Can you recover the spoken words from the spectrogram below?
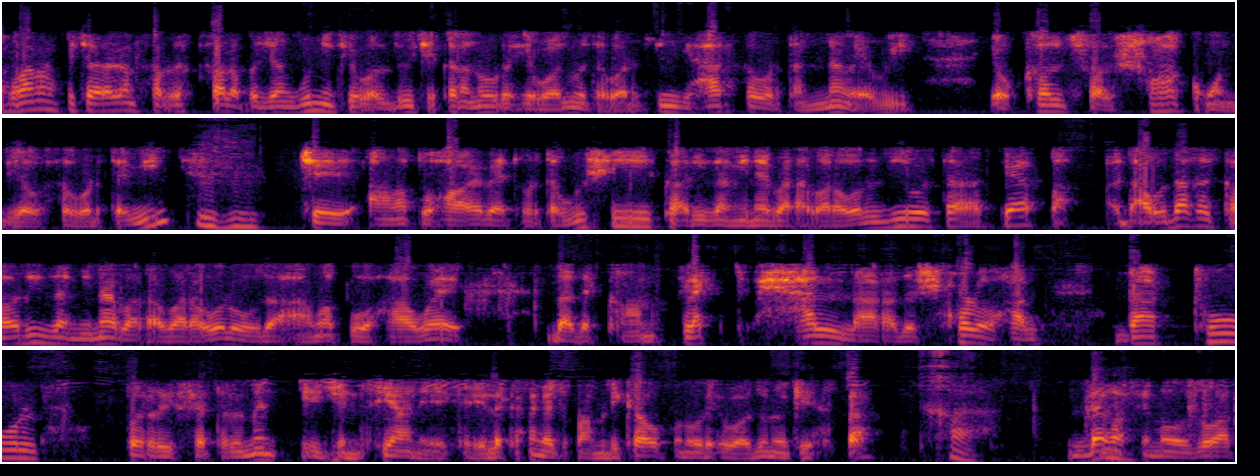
افغانان چې چارګان خپل خپل په جنگونو کې ول دوی چې کله نور هیوادونو ته ورځي هر څه ورته نه وي یو کلچرل شاک وند یو څه ورته وي چې هغه په هغه به ورته وشي کاری زمينه برابرول دي ورته بیا په او دغه کاري زمينه برابرول او د عامه پوهاوی د د کانفلکټ حل لاره د شخړو حل دا ټول پر ریسټلمنټ ایجنسیانې یې کوي لکه څنګه چې په امریکا او په نورو هیوادونو کې شته ښه دغه سه موضوعات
